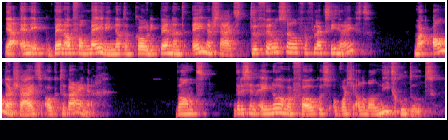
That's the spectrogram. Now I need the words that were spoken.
Ja, en ik ben ook van mening dat een codependent enerzijds te veel zelfreflectie heeft, maar anderzijds ook te weinig. Want er is een enorme focus op wat je allemaal niet goed doet,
